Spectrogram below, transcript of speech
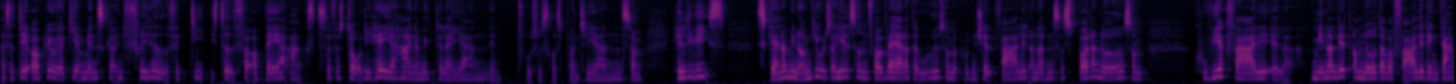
altså det oplever jeg giver mennesker en frihed, fordi i stedet for at være angst, så forstår de, hey, jeg har en amygdala i hjernen, en trusselsrespons i hjernen, som heldigvis scanner mine omgivelser hele tiden for, hvad er der derude, som er potentielt farligt, og når den så spotter noget, som kunne virke farligt, eller minder lidt om noget, der var farligt engang,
